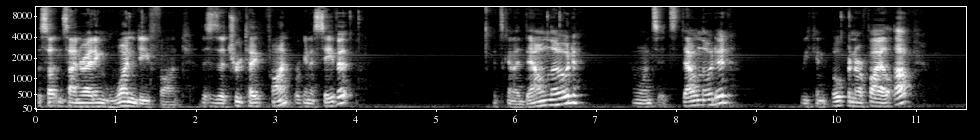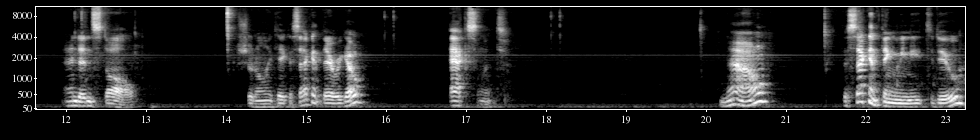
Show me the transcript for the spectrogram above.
the Sutton Signwriting 1D font. This is a TrueType font. We're going to save it. It's going to download, and once it's downloaded, we can open our file up and install. Should only take a second. There we go. Excellent. Now, the second thing we need to do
